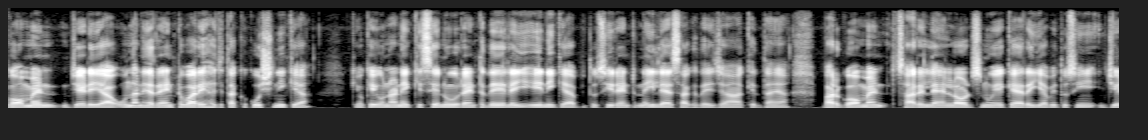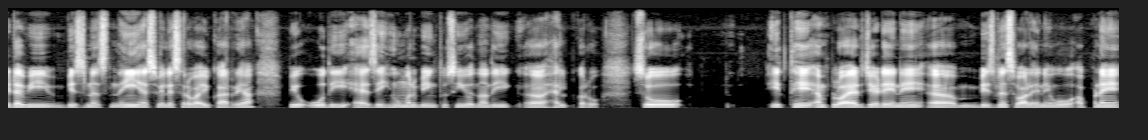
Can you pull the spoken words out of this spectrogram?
ਗਵਰਨਮੈਂਟ ਜਿਹੜੇ ਆ ਉਹਨਾਂ ਨੇ ਰੈਂਟ ਬਾਰੇ ਹਜੇ ਤੱਕ ਕੁਝ ਨਹੀਂ ਕਿਹਾ। ਕਿਉਂਕਿ ਉਹਨਾਂ ਨੇ ਕਿਸੇ ਨੂੰ ਰੈਂਟ ਦੇ ਲਈ ਇਹ ਨਹੀਂ ਕਿਹਾ ਵੀ ਤੁਸੀਂ ਰੈਂਟ ਨਹੀਂ ਲੈ ਸਕਦੇ ਜਾਂ ਕਿੱਦਾਂ ਆ। ਪਰ ਗਵਰਨਮੈਂਟ ਸਾਰੇ ਲੈਂਡਲੋਰਡਸ ਨੂੰ ਇਹ ਕਹਿ ਰਹੀ ਆ ਵੀ ਤੁਸੀਂ ਜਿਹੜਾ ਵੀ ਬਿਜ਼ਨਸ ਨਹੀਂ ਇਸ ਵੇਲੇ ਸਰਵਾਈਵ ਕਰ ਰਿਹਾ, ਵੀ ਉਹਦੀ ਐਜ਼ ਅ ਹਿਊਮਨ ਬੀਇੰਗ ਤੁਸੀਂ ਉਹਨਾਂ ਦੀ ਹੈਲਪ ਕਰੋ। ਸੋ ਇੱਥੇ EMPLOYER ਜਿਹੜੇ ਨੇ ਬਿਜ਼ਨਸ ਵਾਲੇ ਨੇ ਉਹ ਆਪਣੇ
